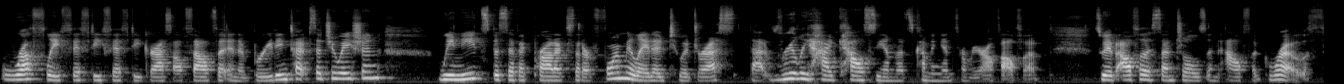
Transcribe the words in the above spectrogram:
roughly 50 50 grass alfalfa in a breeding type situation, we need specific products that are formulated to address that really high calcium that's coming in from your alfalfa. So we have Alpha Essentials and Alpha Growth.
